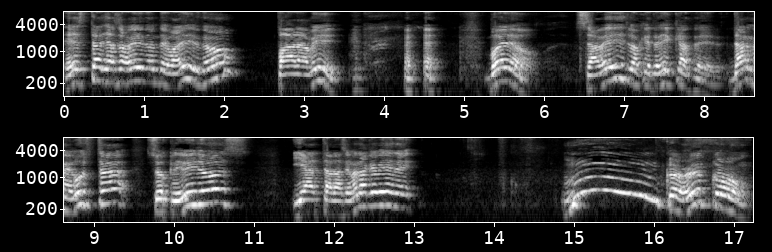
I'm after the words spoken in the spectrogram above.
Esta ya sabéis dónde va a ir, ¿no? Para mí. bueno, sabéis lo que tenéis que hacer. Dar me gusta, suscribiros y hasta la semana que viene. ¡Mmm! ¡Qué rico!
